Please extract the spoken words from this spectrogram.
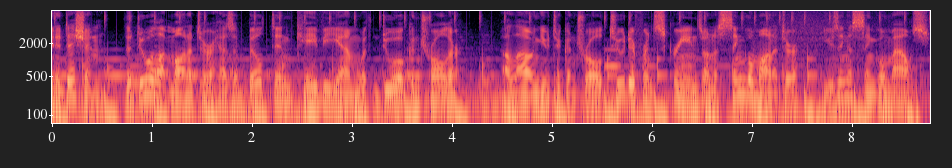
In addition, the Dual-Up monitor has a built-in KVM with dual controller, allowing you to control two different screens on a single monitor using a single mouse.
